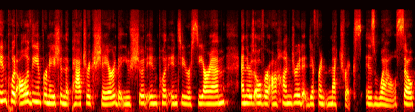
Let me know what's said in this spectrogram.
input all of the information that Patrick shared that you should input into your CRM. And there's over a hundred different metrics as well. So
